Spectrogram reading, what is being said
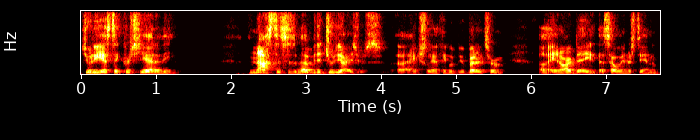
Judaistic Christianity, Gnosticism, that would be the Judaizers, uh, actually, I think would be a better term uh, in our day. That's how we understand them.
